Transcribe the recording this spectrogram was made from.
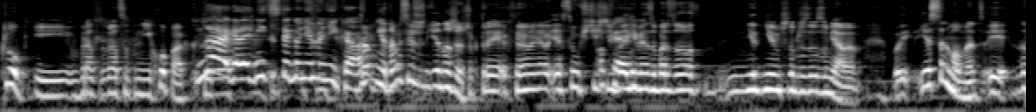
klub i wraca, wraca ten jej chłopak, który... No tak, ale nic z tego nie wynika. Tam, nie, tam jest jeszcze jedna rzecz, o której, którą ja, chcę uściślić, Okej. bo ja nie wiem za bardzo, nie, nie wiem, czy dobrze zrozumiałem. Bo jest ten moment, i na,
